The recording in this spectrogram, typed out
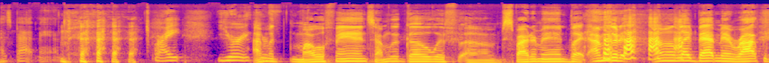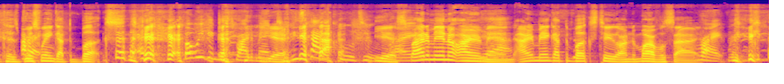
as Batman. right? You're, I'm a Marvel fan, so I'm gonna go with um, Spider Man, but I'm gonna I'm gonna let Batman rock because Bruce right. Wayne got the bucks. but we can do Spider Man yeah, too. He's kind of cool too. Yeah, right? Spider Man or Iron Man. Yeah. Iron Man got the bucks too on the Marvel side. Right. Right.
